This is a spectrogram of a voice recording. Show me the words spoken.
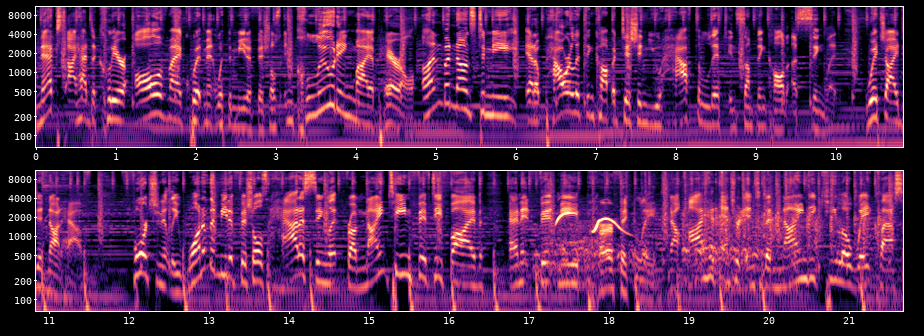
Next, I had to clear all of my equipment with the meet officials, including my apparel. Unbeknownst to me, at a powerlifting competition, you have to lift in something called a singlet, which I did not have. Fortunately, one of the meet officials had a singlet from 1955 and it fit me perfectly. Now, I had entered into the 90 kilo weight class.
